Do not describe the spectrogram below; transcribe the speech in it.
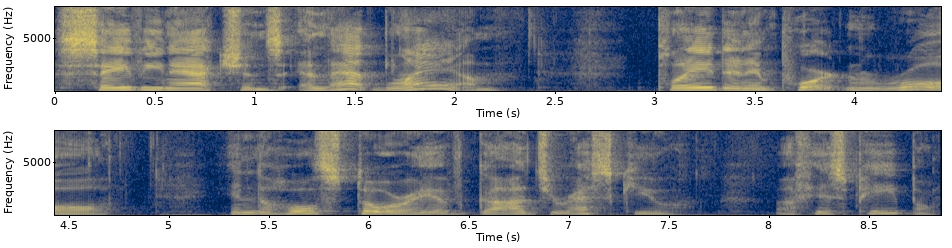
saving actions. And that lamb played an important role in the whole story of God's rescue of his people.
